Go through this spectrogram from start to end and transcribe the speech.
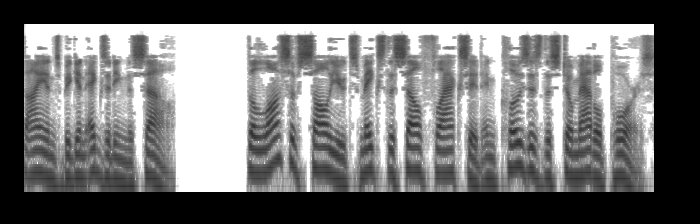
ions begin exiting the cell. The loss of solutes makes the cell flaccid and closes the stomatal pores.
